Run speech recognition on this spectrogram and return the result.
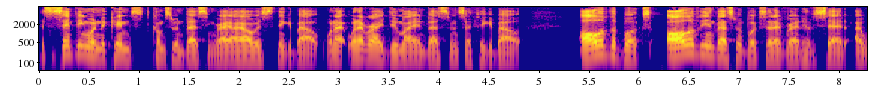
It's the same thing when it comes comes to investing, right? I always think about when I whenever I do my investments, I think about all of the books, all of the investment books that I've read have said I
